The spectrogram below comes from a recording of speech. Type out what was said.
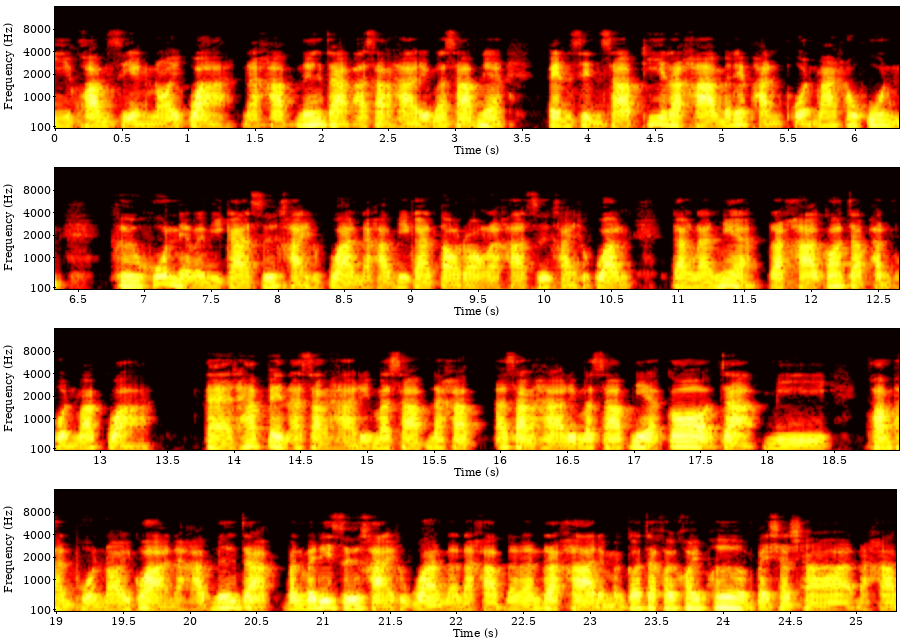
มีความเสี่ยงน้อยกว่านะครับเนื่องจากอสังหาริมทรัพย์เนี่ยเป็นสินทรัพย์ที่ราคาไม่ได้ผันผวนมากเท่าหุ้น คือหุ้นเนี่ยมันมีการซื้อขายทุกวันนะครับ มีการต่อรองราคาซื้อขายทุกวัน ดังนั้นเนี่ยราคาก็จะผันผวนมากกว่า แต่ถ้าเป็นอสังหาริมทรัพย์นะครับ อสังหาริมทรัพย์เนี่ยก็จะมีความผันผวนน้อยกว่านะครับ เนื่องจากมันไม่ได้ซื้อขายทุกวันนะครับ ดังนั้นราคาเนี่ยมันก็จะค่อยๆ เพิ่มไปช้าๆนะครับ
